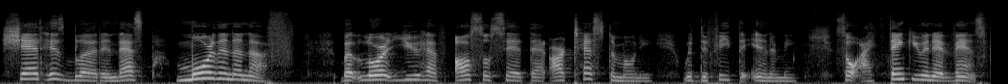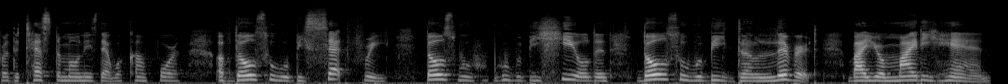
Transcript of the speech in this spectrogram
shed his blood, and that's more than enough. But Lord, you have also said that our testimony would defeat the enemy. So I thank you in advance for the testimonies that will come forth of those who will be set free, those who, who will be healed, and those who will be delivered by your mighty hand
